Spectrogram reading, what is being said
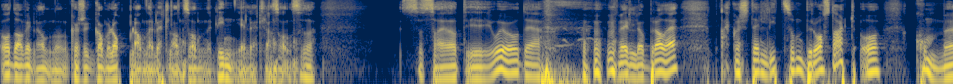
og da ville han kanskje Gammel Oppland eller et eller annet sånn linje eller et eller annet sånt. Så så sa jeg at jo, jo, det er veldig bra, det. Men er kanskje det er litt sånn brå start å komme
